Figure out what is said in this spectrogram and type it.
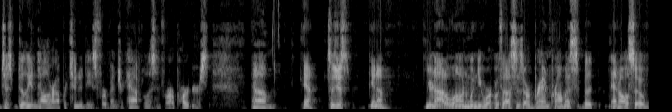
just billion dollar opportunities for venture capitalists and for our partners. Um, yeah so just you know, you're not alone when you work with us is our brand promise, but and also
